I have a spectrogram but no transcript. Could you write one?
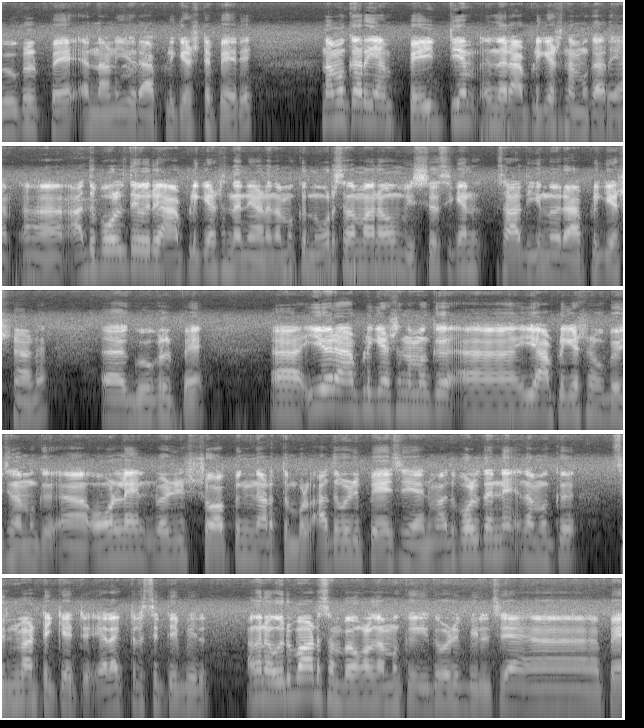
ഗൂഗിൾ പേ എന്നാണ് ഈ ഒരു ആപ്ലിക്കേഷന്റെ പേര്. നമുക്കറിയാം പേടിഎം എന്നൊരു ആപ്ലിക്കേഷൻ നമുക്കറിയാം. അതുപോലത്തെ ഒരു ആപ്ലിക്കേഷൻ തന്നെയാണ്. നമുക്ക് നൂറ് ശതമാനവും വിശ്വസിക്കാൻ സാധിക്കുന്ന ഒരു ആപ്ലിക്കേഷനാണ് ഗൂഗിൾ പേ ഈ ഒരു ആപ്ലിക്കേഷൻ നമുക്ക് ഈ ആപ്ലിക്കേഷൻ ഉപയോഗിച്ച് നമുക്ക് ഓൺലൈൻ വഴി ഷോപ്പിംഗ് നടത്തുമ്പോൾ അതുവഴി പേ ചെയ്യാനും അതുപോലെ തന്നെ നമുക്ക് സിനിമ ടിക്കറ്റ് ഇലക്ട്രിസിറ്റി ബിൽ അങ്ങനെ ഒരുപാട് സംഭവങ്ങൾ നമുക്ക് ഇതുവഴി ബിൽ പേ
